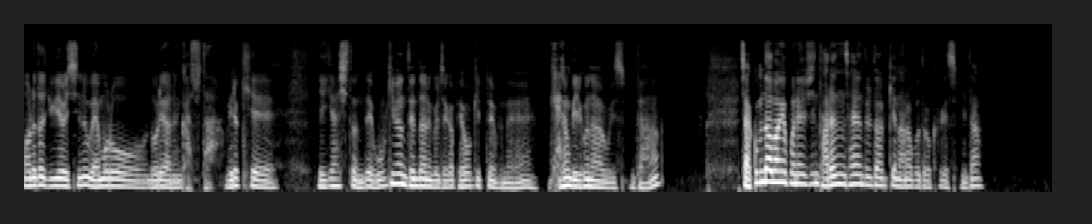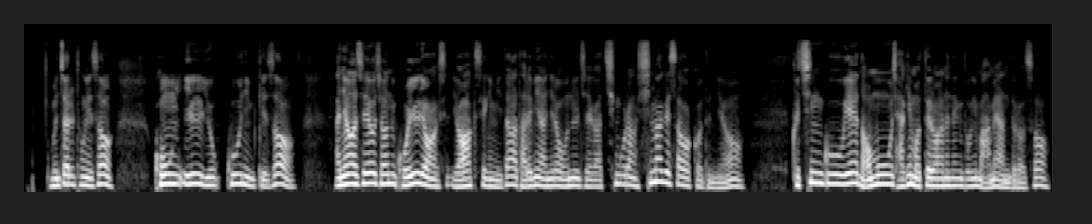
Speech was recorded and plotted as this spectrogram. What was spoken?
어느덧 유희열 씨는 외모로 노래하는 가수다. 이렇게 얘기하시던데 우기면 된다는 걸 제가 배웠기 때문에 계속 밀고 나가고 있습니다. 자, 꿈다방에 보내주신 다른 사연들도 함께 나눠보도록 하겠습니다. 문자를 통해서 0169님께서 안녕하세요. 전 고1 여학생, 여학생입니다. 다름이 아니라 오늘 제가 친구랑 심하게 싸웠거든요. 그 친구의 너무 자기 멋대로 하는 행동이 마음에 안 들어서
